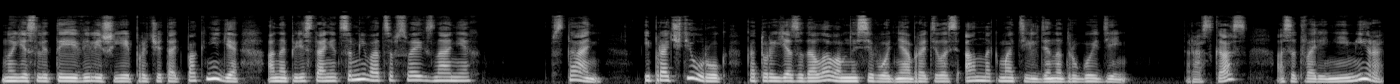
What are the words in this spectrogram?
Но если ты велишь ей прочитать по книге, она перестанет сомневаться в своих знаниях. «Встань и прочти урок, который я задала вам на сегодня», обратилась Анна к Матильде на другой день. «Рассказ о сотворении мира».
